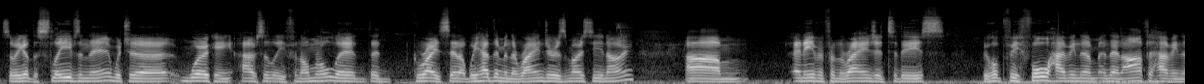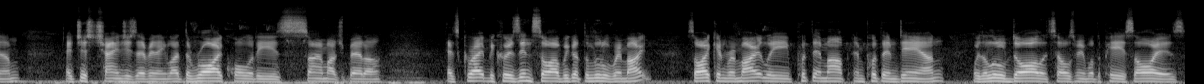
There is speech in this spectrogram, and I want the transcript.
So we got the sleeves in there, which are working absolutely phenomenal. They're, they're great setup. We had them in the Ranger, as most of you know. Um, and even from the Ranger to this, before having them and then after having them, it just changes everything. Like the ride quality is so much better. It's great because inside we got the little remote, so I can remotely put them up and put them down with a little dial that tells me what the PSI is.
